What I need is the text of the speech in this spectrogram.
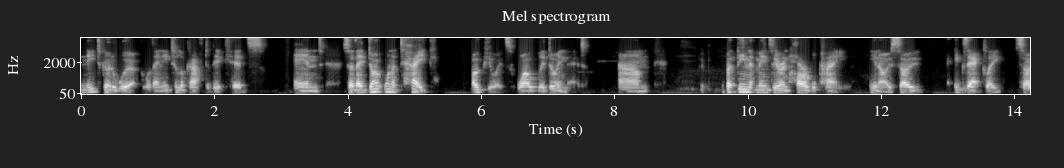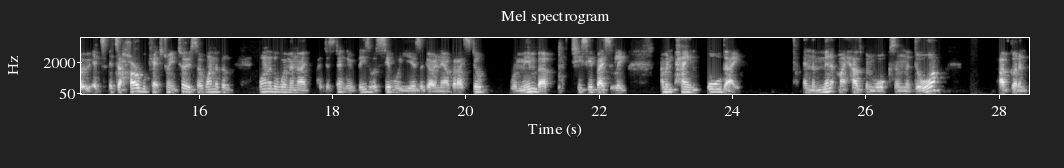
need to go to work or they need to look after their kids. And so they don't want to take opioids while they're doing that. Um, but then it means they're in horrible pain you know so exactly. So it's it's a horrible catch 22 so one of the one of the women I, I distinctly these were several years ago now but i still remember she said basically i'm in pain all day. And the minute my husband walks in the door i've got an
